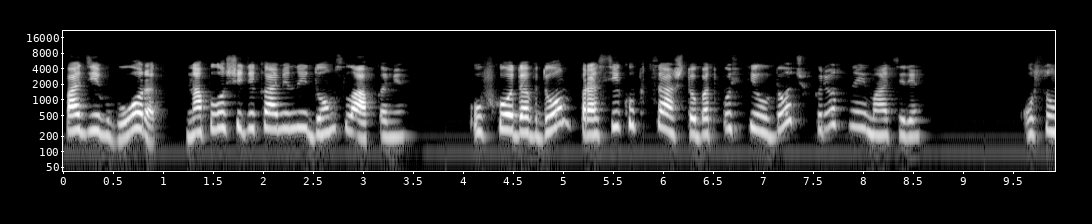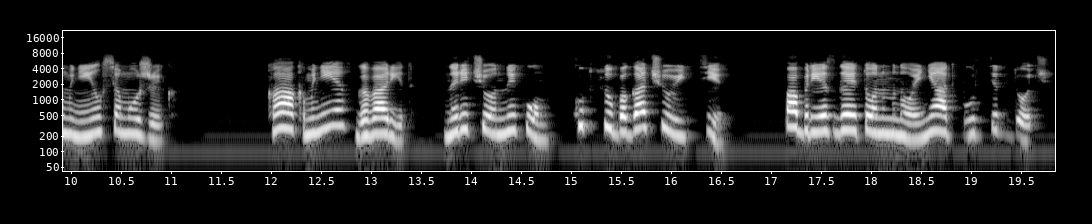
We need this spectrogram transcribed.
Поди в город, на площади каменный дом с лавками, у входа в дом проси купца, чтобы отпустил дочь в крестные матери. Усумнился мужик. «Как мне, — говорит, — нареченный кум, купцу-богачу идти? Побрезгает он мной, не отпустит дочь.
